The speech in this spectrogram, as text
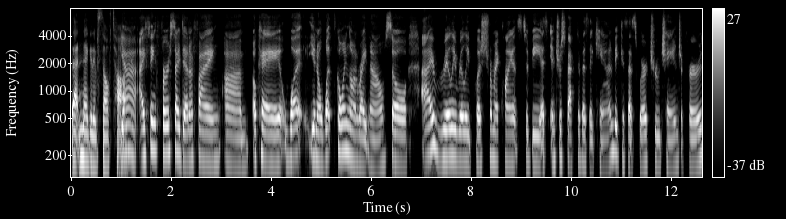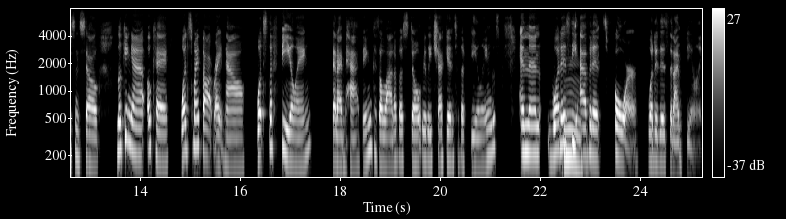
that negative self-talk. Yeah i think first identifying um okay what you know what's going on right now. So i really really push for my clients to be as introspective as they can because that's where true change occurs. And so looking at okay what's my thought right now? What's the feeling that i'm having? Because a lot of us don't really check into the feelings. And then what is mm. the evidence for what it is that i'm feeling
